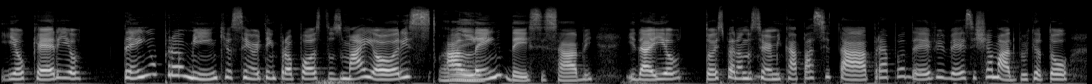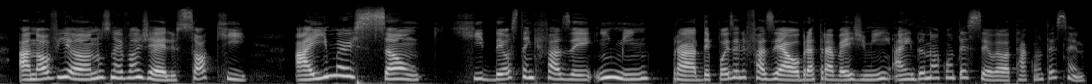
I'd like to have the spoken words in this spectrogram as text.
e eu quero e eu tenho para mim que o Senhor tem propósitos maiores Amém. além desse, sabe? E daí eu tô esperando o Senhor me capacitar para poder viver esse chamado, porque eu tô há nove anos no Evangelho. Só que a imersão que Deus tem que fazer em mim para depois ele fazer a obra através de mim ainda não aconteceu, ela tá acontecendo.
